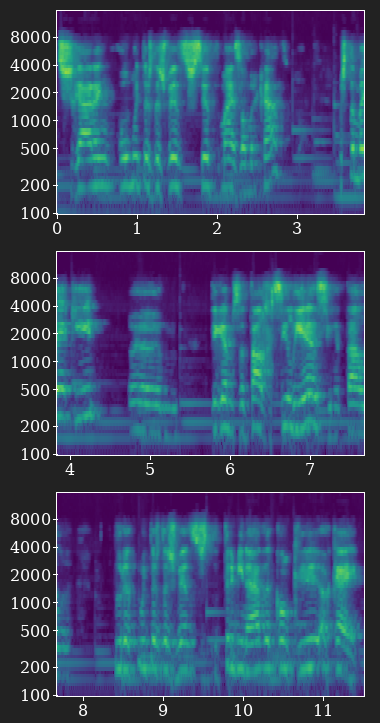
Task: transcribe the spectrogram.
de chegarem, ou muitas das vezes cedo demais ao mercado, mas também aqui, hum, digamos, a tal resiliência, a tal dura muitas das vezes determinada com que, ok,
